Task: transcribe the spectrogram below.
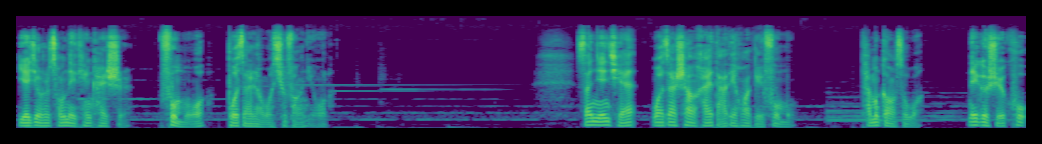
也就是从那天开始，父母不再让我去放牛了。三年前，我在上海打电话给父母，他们告诉我，那个水库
